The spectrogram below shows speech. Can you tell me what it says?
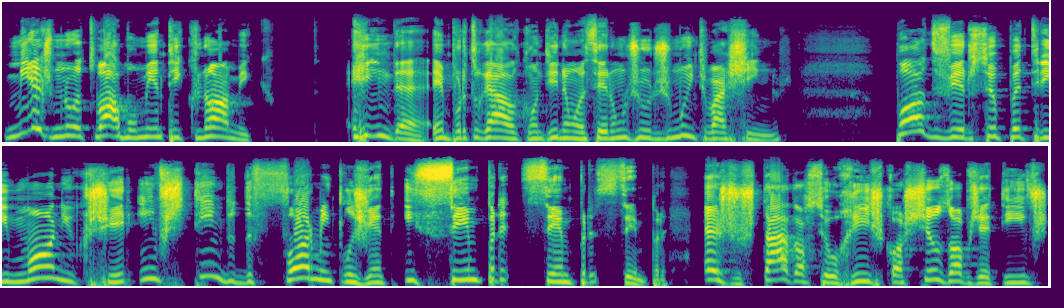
mesmo no atual momento económico, ainda em Portugal continuam a ser uns juros muito baixinhos, pode ver o seu património crescer investindo de forma inteligente e sempre, sempre, sempre ajustado ao seu risco, aos seus objetivos,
